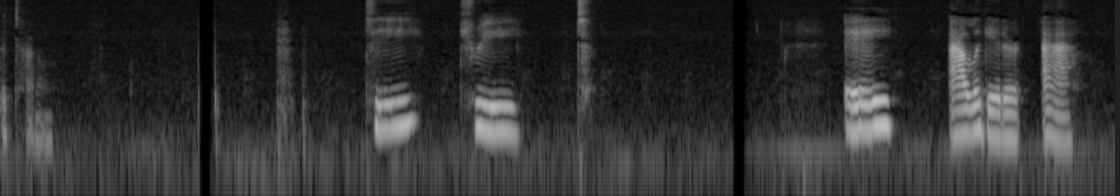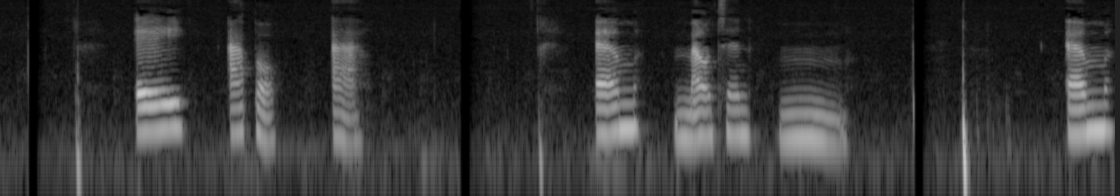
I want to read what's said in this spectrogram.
the tunnel. T tree t. A alligator a. A apple a. M mountain m. M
